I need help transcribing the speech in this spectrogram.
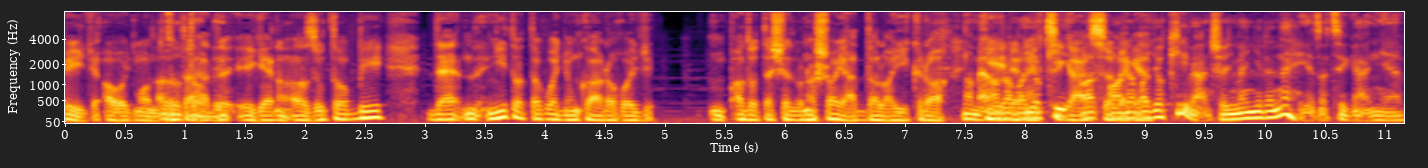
Így, ahogy mondod, az utóbbi. tehát igen, az utóbbi, de nyitottak vagyunk arra, hogy adott esetben a saját dalaikra Na, mert arra vagyok, ki, ar, arra vagyok kíváncsi, hogy mennyire nehéz a cigány nyelv.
